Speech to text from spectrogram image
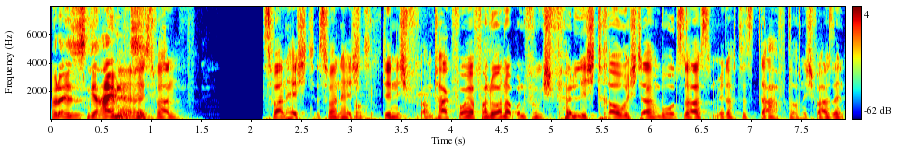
Oder ist es ein Geheimnis? Ja, es, war ein, es war ein Hecht, es war ein Hecht, okay. den ich am Tag vorher verloren habe und wirklich völlig traurig da im Boot saß und mir dachte, das darf doch nicht wahr sein.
